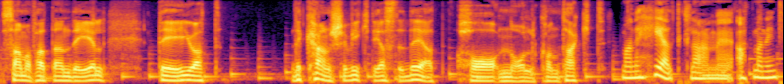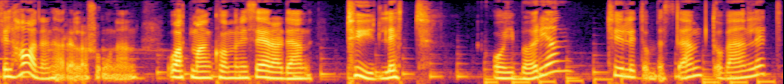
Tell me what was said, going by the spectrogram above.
sammanfatta en del. Det är ju att det kanske viktigaste det är att ha noll kontakt. Man är helt klar med att man inte vill ha den här relationen och att man kommunicerar den tydligt. Och i början tydligt och bestämt och vänligt.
